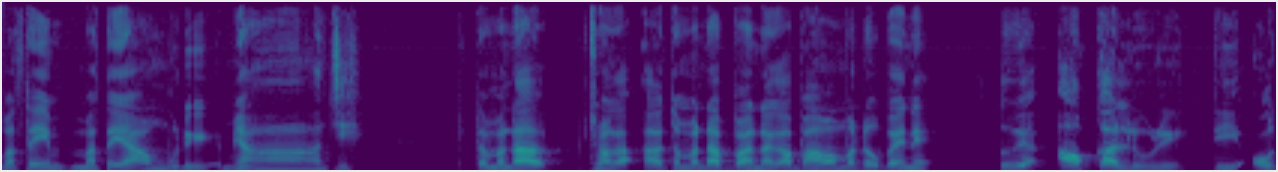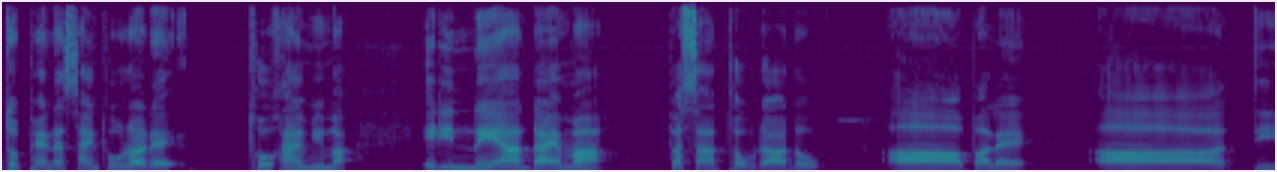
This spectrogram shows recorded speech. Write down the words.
မသိမတရားမှုတွေအများကြီးတမန်တော်ထရန့်ကအာတမန်တော်ဘန်နာကဘာမှမလုပ်ဘဲနဲ့သူ့ရဲ့အောက်ကလူတွေဒီအော်တိုဖန်နဲ့ဆိုင်းထိုးထားတဲ့ထိုးခိုင်းပြီးမှအဲ့ဒီနေရာတိုင်းမှာပတ်စာထုတ်တာတို့အာဗာလဲအာဒီ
